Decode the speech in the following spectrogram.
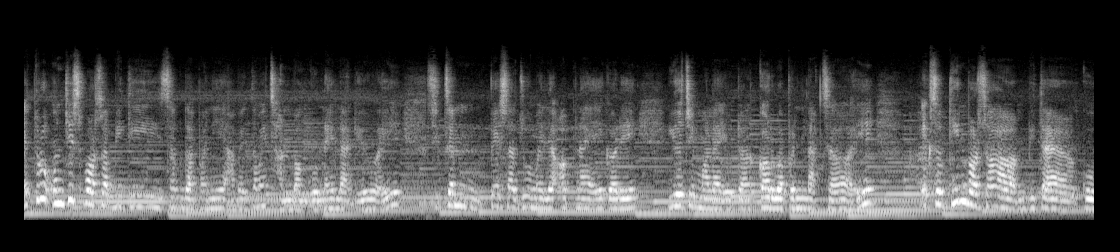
यत्रो उन्तिस वर्ष बितिसक्दा पनि अब एकदमै छनभङ्गु नै लाग्यो है। शिक्षण पेसा जो मैले अप्नाएँ गरेँ यो चाहिँ मलाई एउटा गर्व पनि लाग्छ है। एक सौ तिन वर्ष बिताएको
